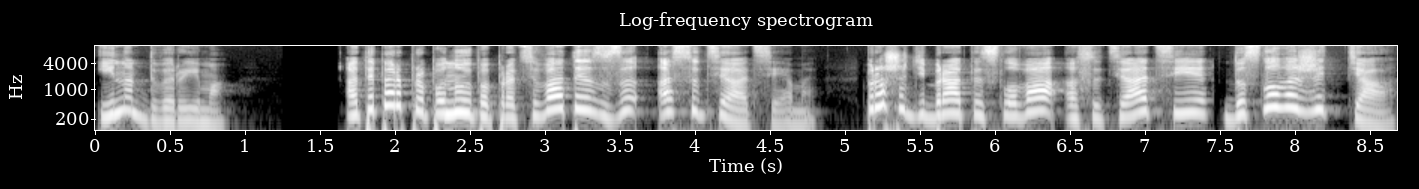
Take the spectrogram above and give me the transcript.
і над дверима. А тепер пропоную попрацювати з асоціаціями. Прошу дібрати слова асоціації до слова життя.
